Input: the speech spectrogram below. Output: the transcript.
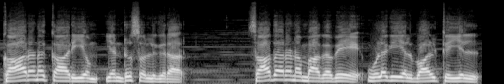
காரண காரியம் என்று சொல்கிறார். சாதாரணமாகவே உலகியல் வாழ்க்கையில்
